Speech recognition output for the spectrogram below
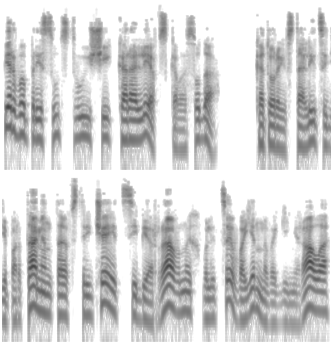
первоприсутствующий королевского суда, который в столице департамента встречает себе равных в лице военного генерала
